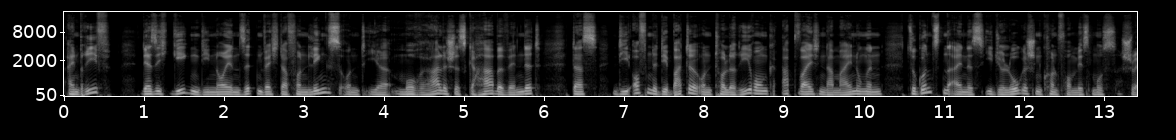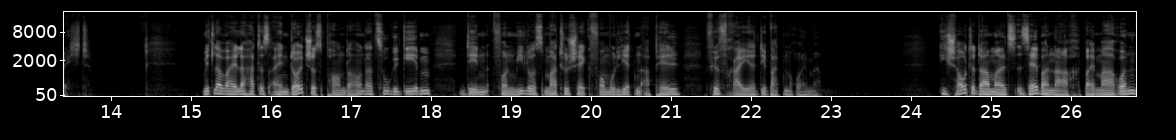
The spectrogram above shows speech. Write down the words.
Ein Brief, der sich gegen die neuen Sittenwächter von links und ihr moralisches Gehabe wendet, das die offene Debatte und Tolerierung abweichender Meinungen zugunsten eines ideologischen Konformismus schwächt. Mittlerweile hat es ein deutsches Pendant dazu gegeben, den von Milos Matuschek formulierten Appell für freie Debattenräume. Ich schaute damals selber nach bei Maron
